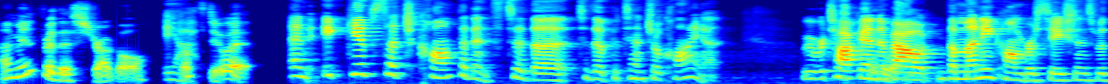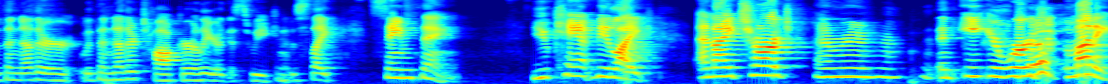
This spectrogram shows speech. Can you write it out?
I'm in for this struggle. Yeah. Let's do it. and it gives such confidence to the to the potential client we were talking Totally. about the money conversations with another with another talk earlier this week and it was like same thing you can't be like and i charge and eat your words with the money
